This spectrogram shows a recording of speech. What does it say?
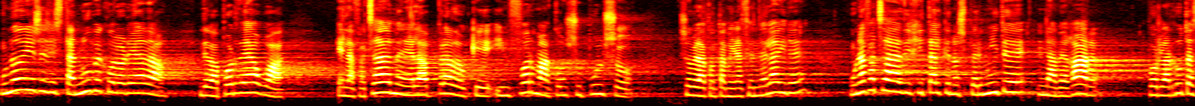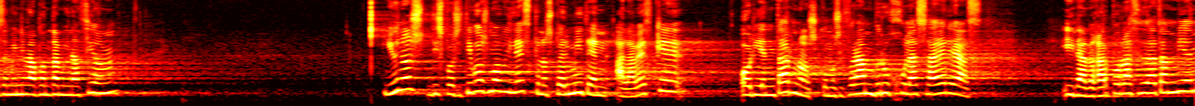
Uno de ellos es esta nube coloreada de vapor de agua en la fachada de Medialab Prado que informa con su pulso sobre la contaminación del aire, una fachada digital que nos permite navegar por las rutas de mínima contaminación y unos dispositivos móviles que nos permiten, a la vez que orientarnos como si fueran brújulas aéreas y navegar por la ciudad también,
